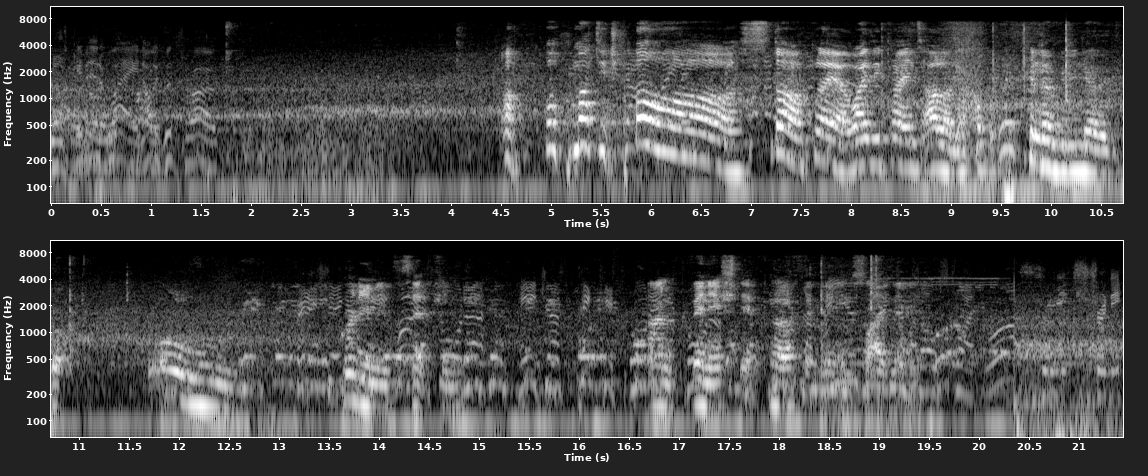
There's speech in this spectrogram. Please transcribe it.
He's given it away, not a good throw. Oh, oh, Matic! Oh, star player. Why is he playing to Allah now? Nobody knows, but. Oh, brilliant interception. He just picked his spot And finished it perfectly inside net. Strinic.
